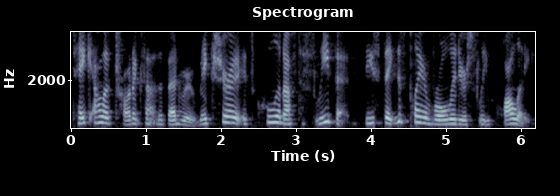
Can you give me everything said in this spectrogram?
take electronics out of the bedroom, make sure it's cool enough to sleep in. These things play a role in your sleep quality.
